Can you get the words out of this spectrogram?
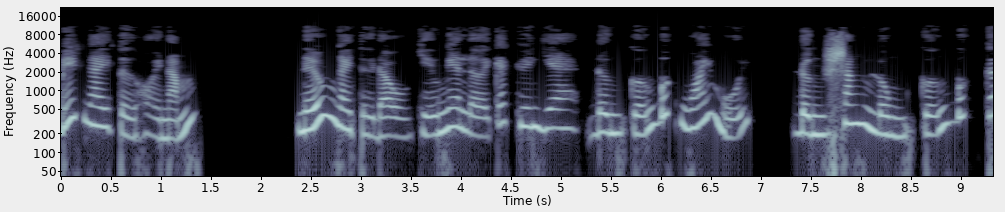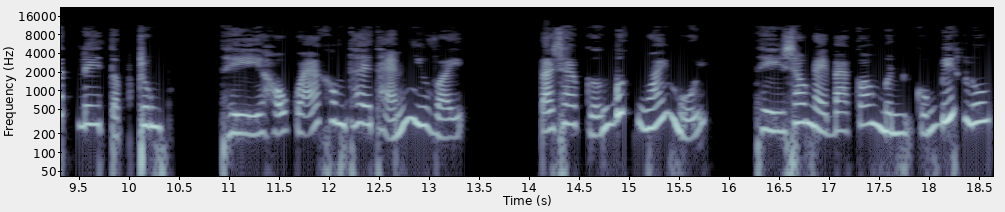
biết ngay từ hồi nắm. Nếu ngay từ đầu chịu nghe lời các chuyên gia đừng cưỡng bức ngoái mũi, đừng săn lùng cưỡng bức cách ly tập trung, thì hậu quả không thê thảm như vậy. Tại sao cưỡng bức ngoái mũi? Thì sau này bà con mình cũng biết luôn.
